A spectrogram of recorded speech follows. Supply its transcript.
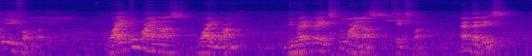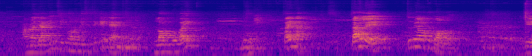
করি এই ফর্মুলা দিয়ে y2 minus y1 divided by x2 minus x1 and that is, আমরা জানি ত্রিকোণমিতি থেকে tan theta লম্ব বাই ভূমি। তাই না? তাহলে তুমি আমাকে বলো যে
